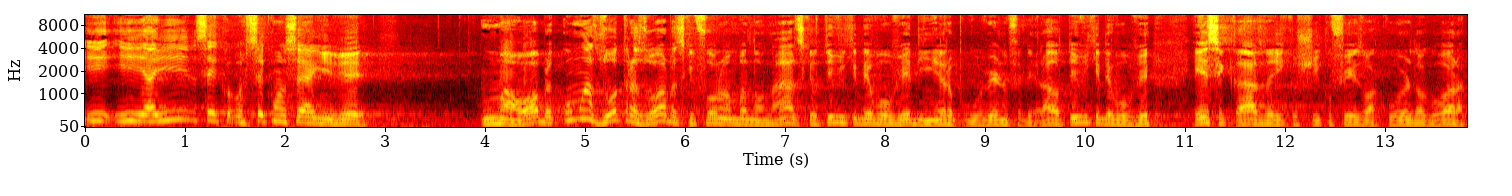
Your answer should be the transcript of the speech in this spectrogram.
e, e aí você consegue ver uma obra como as outras obras que foram abandonadas, que eu tive que devolver dinheiro para o governo federal, tive que devolver esse caso aí que o Chico fez o acordo agora,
